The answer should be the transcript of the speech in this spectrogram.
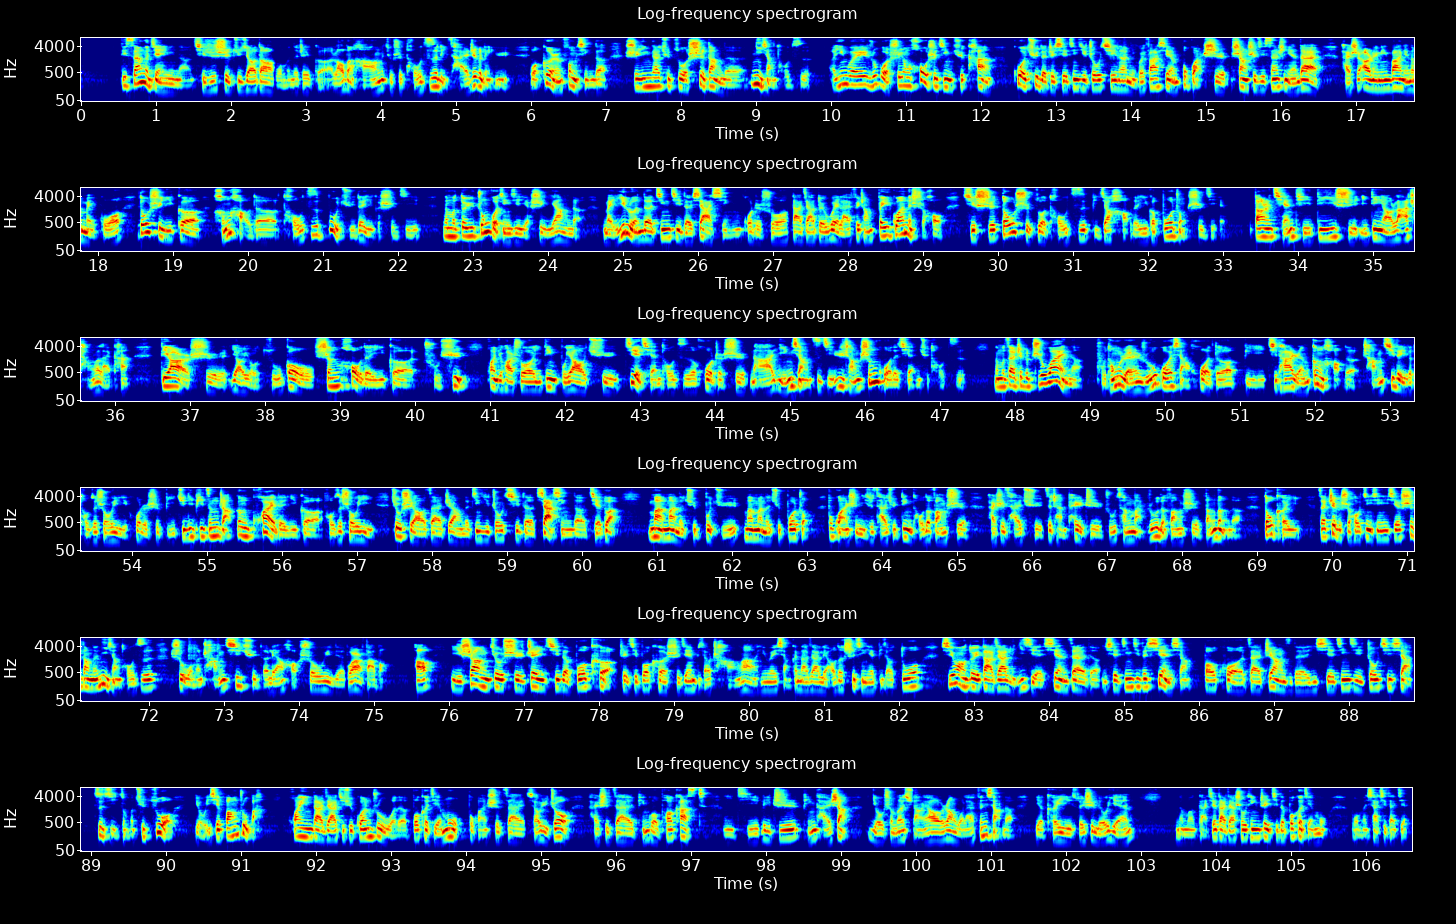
第三个建议呢，其实是聚焦到我们的这个老本行，就是投资理财这个领域。我个人奉行的是应该去做适当的逆向投资呃，因为如果是用后视镜去看过去的这些经济周期呢，你会发现，不管是上世纪三十年代，还是二零零八年的美国，都是一个很好的投资布局的一个时机。那么对于中国经济也是一样的。每一轮的经济的下行，或者说大家对未来非常悲观的时候，其实都是做投资比较好的一个播种时节。当然，前提第一是一定要拉长了来看，第二是要有足够深厚的一个储蓄。换句话说，一定不要去借钱投资，或者是拿影响自己日常生活的钱去投资。那么在这个之外呢，普通人如果想获得比其他人更好的长期的一个投资收益，或者是比 GDP 增长更快的一个投资收益，就是要在这样的经济周期的下行的阶段，慢慢的去布局，慢慢的去播种。不管是你是采取定投的方式，还是采取资产配置逐层买入的方式等等的，都可以在这个时候进行一些适当的逆向投资，是我们长期取得良好收益的不二法宝。好。以上就是这一期的播客。这期播客时间比较长啊，因为想跟大家聊的事情也比较多，希望对大家理解现在的一些经济的现象，包括在这样子的一些经济周期下自己怎么去做，有一些帮助吧。欢迎大家继续关注我的播客节目，不管是在小宇宙还是在苹果 Podcast 以及荔枝平台上，有什么想要让我来分享的，也可以随时留言。那么，感谢大家收听这一期的播客节目，我们下期再见。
